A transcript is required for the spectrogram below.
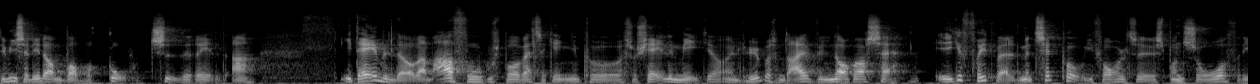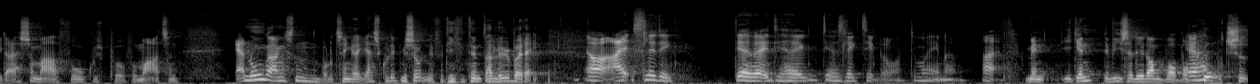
Det viser lidt om, hvor, hvor god tid det reelt er. I dag vil der jo være meget fokus på at være tilgængelig på sociale medier, og en løber som dig vil nok også have ikke frit valg, men tæt på i forhold til sponsorer, fordi der er så meget fokus på, på maraton. Er nogle gange sådan, hvor du tænker, jeg skulle lidt misundelig, fordi dem, der løber i dag? Ja, nej, slet ikke. Det har, det, har det har jeg slet ikke tænkt over, det må jeg indrømme. Nej. Men igen, det viser lidt om, hvor, hvor ja. god tid,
